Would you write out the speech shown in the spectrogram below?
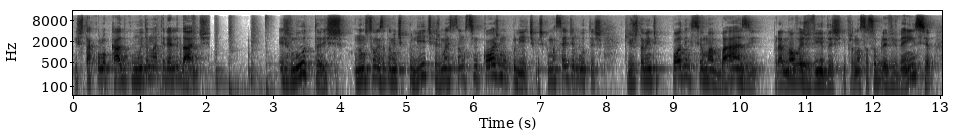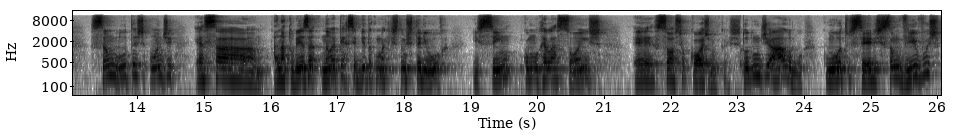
está colocado com muita materialidade. As lutas não são exatamente políticas, mas são sim cosmopolíticas, que é uma série de lutas que justamente podem ser uma base para novas vidas e para nossa sobrevivência, são lutas onde essa, a natureza não é percebida como uma questão exterior, e sim como relações é, sociocósmicas. Todo um diálogo com outros seres que são vivos,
